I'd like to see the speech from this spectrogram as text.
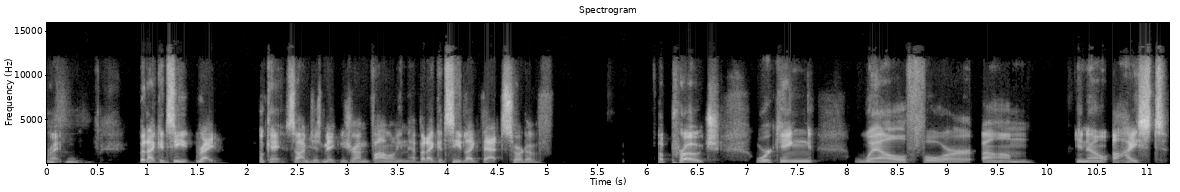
Right. Mm-hmm. but i could see right. Okay so i'm just making sure i'm following that. But i could see like that sort of approach working well for um you know a heist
